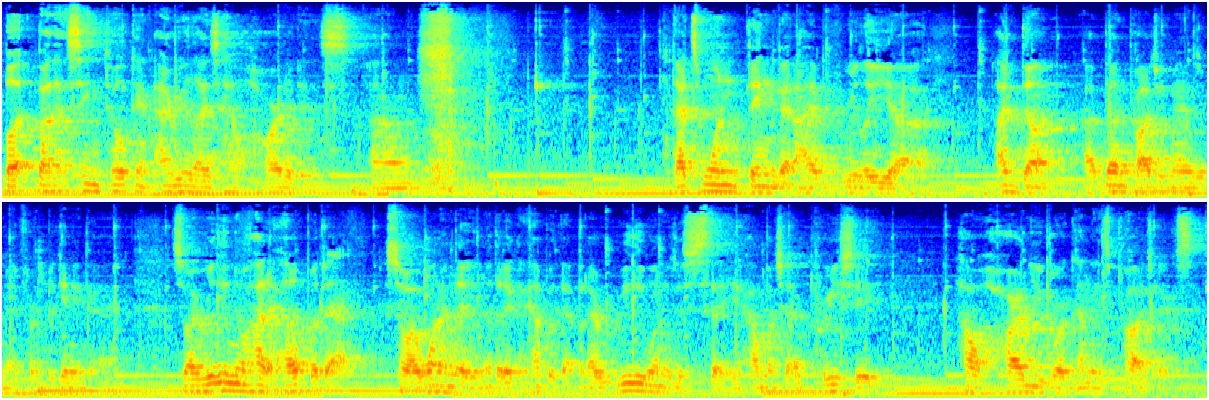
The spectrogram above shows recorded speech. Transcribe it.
But by that same token, I realize how hard it is. Um, that's one thing that I've really uh, I've done. I've done project management from beginning to end, so I really know how to help with that. So I want to let you know that I can help with that. But I really want to just say how much I appreciate how hard you work on these projects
